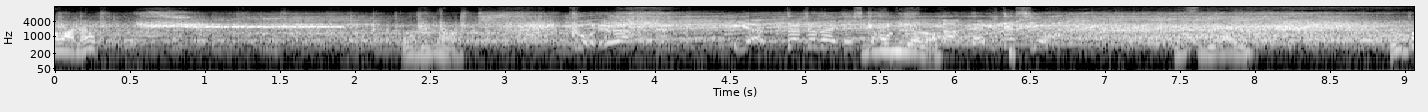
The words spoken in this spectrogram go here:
าวมแล้วโอ้นี่เหรอนี่โมเรียเหรอเป็นสีอะไรเฮ้ยไป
